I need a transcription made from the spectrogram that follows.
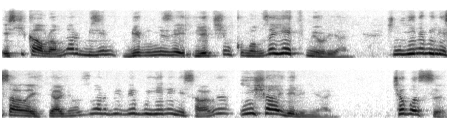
eski kavramlar bizim birbirimizle iletişim kurmamıza yetmiyor yani. Şimdi yeni bir lisana ihtiyacımız var ve bu yeni lisanı inşa edelim yani. Çabası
